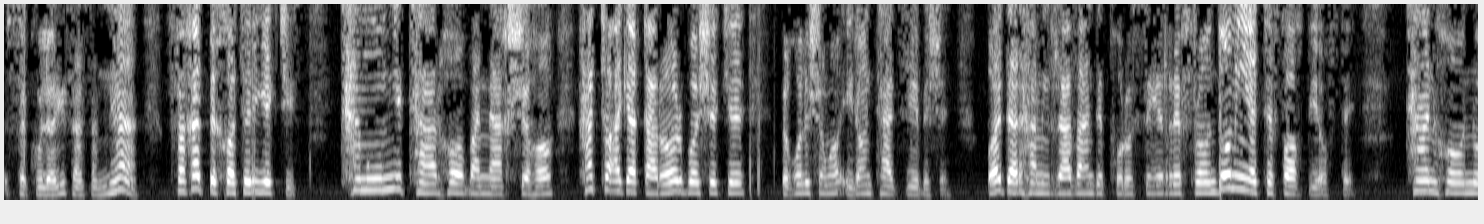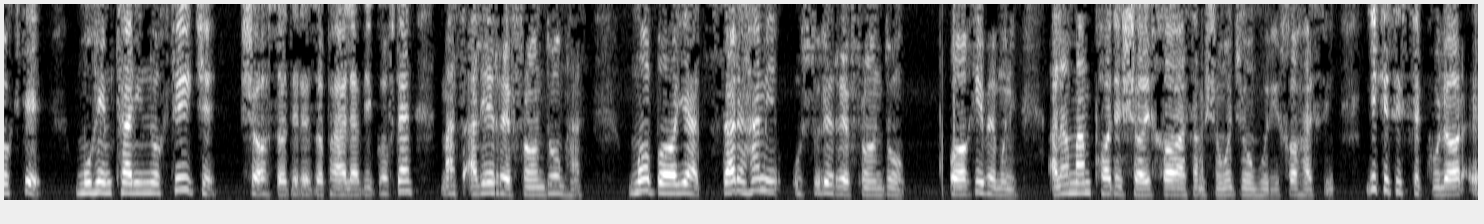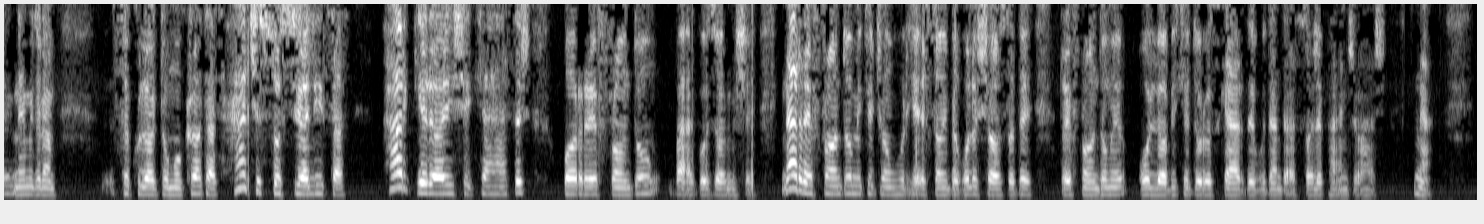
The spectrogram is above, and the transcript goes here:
سکولاریسم هستم. نه فقط به خاطر یک چیز. تمامی طرحها و نقشه ها حتی اگر قرار باشه که به قول شما ایران تجزیه بشه باید در همین روند پروسه رفراندوم این اتفاق بیفته. تنها نکته مهمترین نکته که شاهزاده رضا پهلوی گفتن مسئله رفراندوم هست. ما باید سر همین اصول رفراندوم باقی بمونیم. الان من پادشاهی خواه هستم شما جمهوری خواه هستی. یه کسی سکولار نمی‌دونم سکولار دموکرات هست هر چه سوسیالیست هست هر گرایشی که هستش با رفراندوم برگزار میشه. نه رفراندومی که جمهوری اسلامی به قول شاهزاده رفراندوم قلابی که درست کرده بودن در سال 58 نه.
